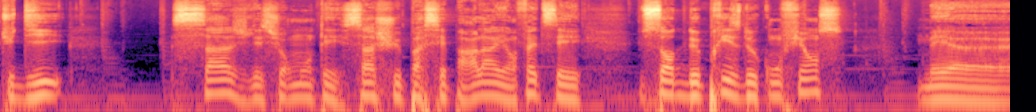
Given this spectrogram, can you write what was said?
Tu dis, ça je l'ai surmonté, ça je suis passé par là, et en fait c'est une sorte de prise de confiance, mais euh,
